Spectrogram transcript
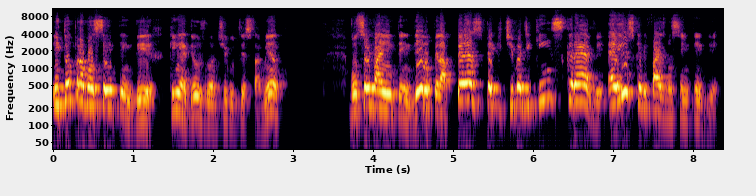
Então, para você entender quem é Deus no Antigo Testamento, você vai entendê-lo pela perspectiva de quem escreve. É isso que ele faz você entender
